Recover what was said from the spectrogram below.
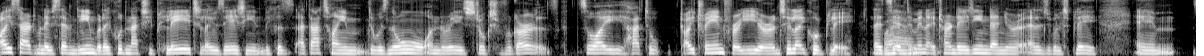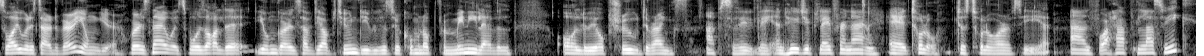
I started when I was 17, but I couldn't actually play till I was 18 because at that time there was no underage structure for girls. So I had to, I trained for a year until I could play. Let's say Wow. the minute I turned 18, then you're eligible to play. Um, so I would have started a very young year. Whereas now I suppose all the young girls have the opportunity because they're coming up from mini level all the way up through the ranks. Absolutely. And who do you play for now? Uh, Tullow, just Tullow RFC, yeah. And what happened last week?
